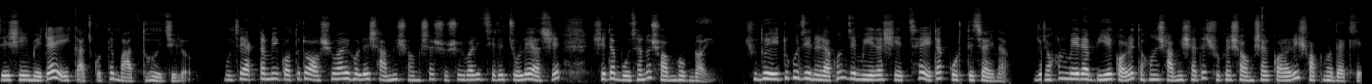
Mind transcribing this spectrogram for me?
যে সেই মেয়েটা এই কাজ করতে বাধ্য হয়েছিল। বলছে, একটা মেয়ে কতটা অসহায় হলে স্বামী সংসার, শ্বশুরবাড়ি ছেড়ে চলে আসে, সেটা বোঝানো সম্ভব নয়। শুধু এইটুকু জেনে রাখুন যে মেয়েরা স্বেচ্ছায় এটা করতে চায় না। যখন মেয়েরা বিয়ে করে, তখন স্বামীর সাথে সুখে সংসার করারই স্বপ্ন দেখে।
